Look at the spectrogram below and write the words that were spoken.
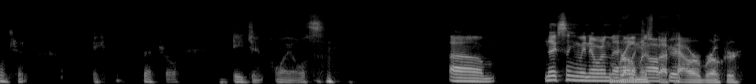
Agent, Central Agent Oils. um, next thing we know, we're in the Aromas by. Power Broker.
